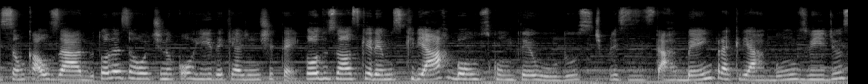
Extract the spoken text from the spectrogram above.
que são causados toda essa rotina corrida que a gente tem. Todos nós queremos criar bons conteúdos, a gente precisa estar bem para criar bons vídeos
